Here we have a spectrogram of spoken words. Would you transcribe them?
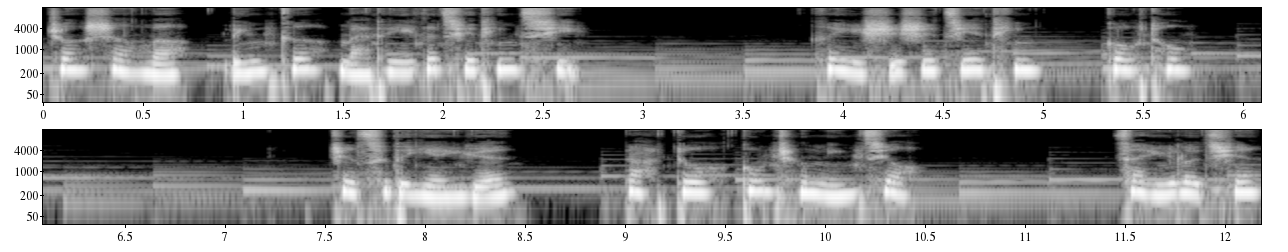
装上了林哥买的一个窃听器，可以实时接听沟通。这次的演员大多功成名就，在娱乐圈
